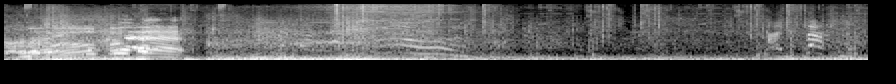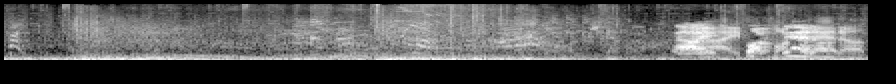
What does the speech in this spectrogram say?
Oh, fuck that. I, I fucked fucked that, that up. up.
